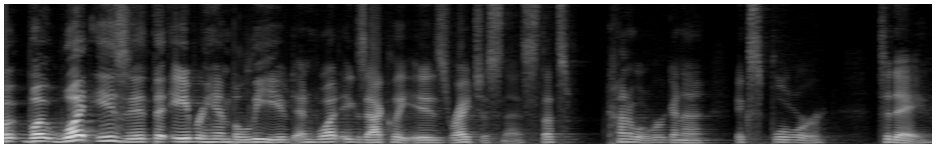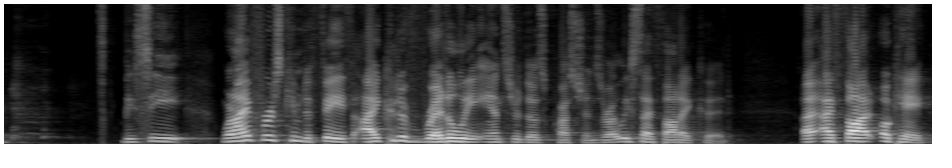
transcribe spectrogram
But, but what is it that Abraham believed, and what exactly is righteousness? That's kind of what we're going to explore today. You see, when I first came to faith, I could have readily answered those questions, or at least I thought I could. I, I thought, okay,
